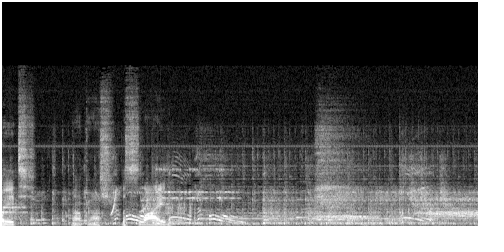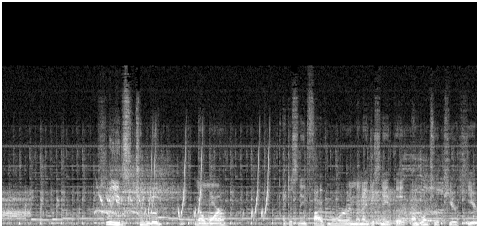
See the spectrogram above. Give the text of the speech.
Wait. Oh gosh. The slide. Please, the... No more? I just need five more, and then I just need the emblem to appear here.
